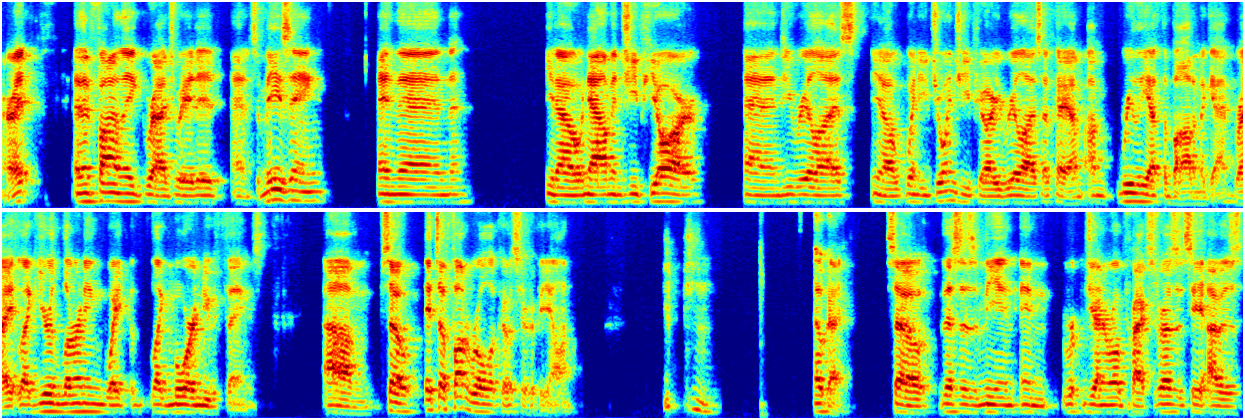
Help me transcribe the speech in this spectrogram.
All right. And then finally graduated, and it's amazing. And then, you know, now I'm in GPR, and you realize, you know, when you join GPR, you realize, okay, I'm I'm really at the bottom again, right? Like you're learning way like more new things. Um, so it's a fun roller coaster to be on. okay. So this is me in, in general practice residency. I was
